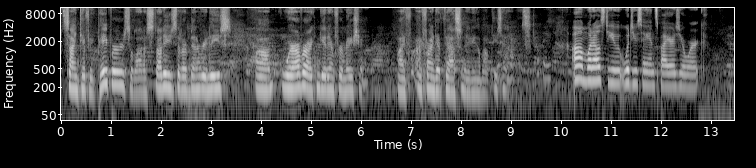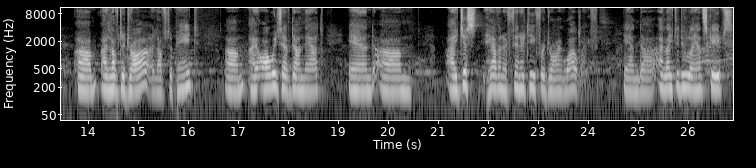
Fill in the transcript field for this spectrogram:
scientific papers, a lot of studies that have been released. Um, wherever I can get information, I, f- I find it fascinating about these animals. Um, what else do you would you say inspires your work? Um, I love to draw. I love to paint. Um, I always have done that, and um, I just have an affinity for drawing wildlife. And uh, I like to do landscapes,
